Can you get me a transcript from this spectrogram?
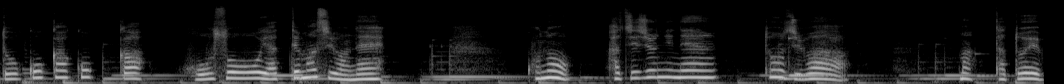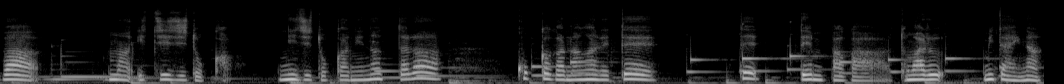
どこか国家放送をやってますよねこの82年当時はまあ例えばまあ1時とか2時とかになったら国歌が流れてで電波が止まるみたいな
